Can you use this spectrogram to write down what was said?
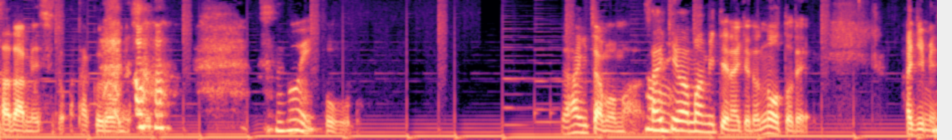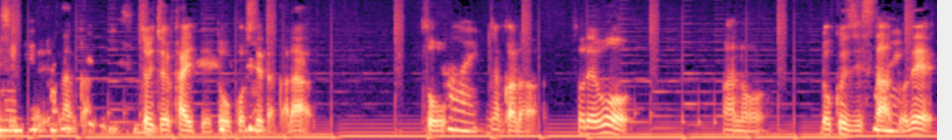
さだ飯とか拓郎飯とか。すごい。そう。で、はぎちゃんもまあ、い最近はまあ見てないけど、ノートで、はぎ飯って、なんか、ちょいちょい書いて投稿してたから、そう。はい。だから、それを、あの、6時スタートで、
